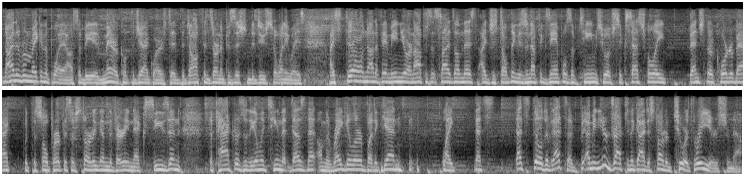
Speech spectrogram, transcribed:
Neither of them are making the playoffs. It'd be a miracle if the Jaguars did. The Dolphins aren't in position to do so, anyways. I still am not a fan. Me and you are on opposite sides on this. I just don't think there's enough examples of teams who have successfully benched their quarterback with the sole purpose of starting them the very next season. The Packers are the only team that does that on the regular. But again, like that's that's still that's a. I mean, you're drafting the guy to start him two or three years from now.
